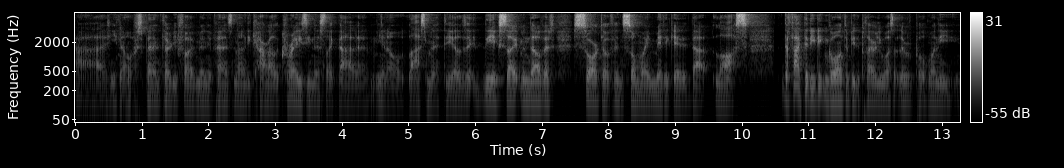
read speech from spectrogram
uh, you know, spending 35 million pounds on Andy Carroll, craziness like that, and, you know, last minute deals. The excitement of it sort of in some way mitigated that loss. The fact that he didn't go on to be the player he was at Liverpool when he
